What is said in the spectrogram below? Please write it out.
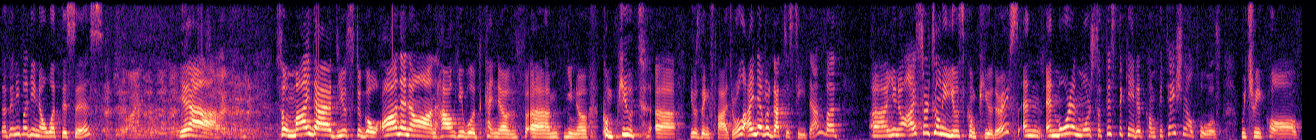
Does anybody know what this is? Yeah. So my dad used to go on and on how he would kind of, um, you know, compute uh, using slide rule. I never got to see them, but uh, you know, I certainly use computers and, and more and more sophisticated computational tools, which we call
